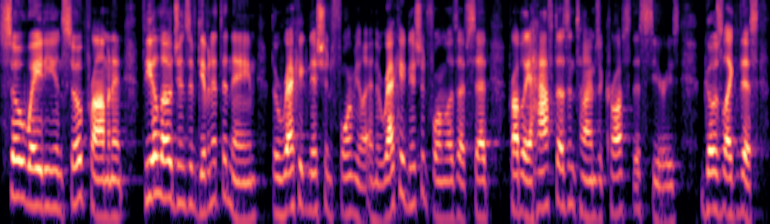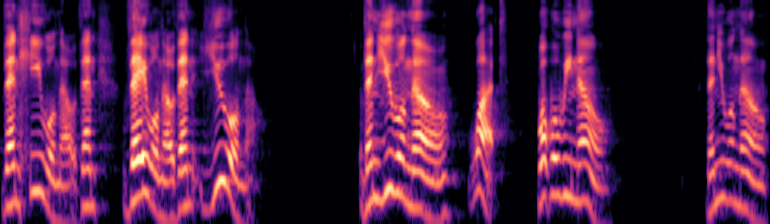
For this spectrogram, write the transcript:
so weighty and so prominent, theologians have given it the name the recognition formula. And the recognition formula, as I've said probably a half dozen times across this series, goes like this Then he will know, then they will know, then you will know. Then you will know what? What will we know? Then you will know,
